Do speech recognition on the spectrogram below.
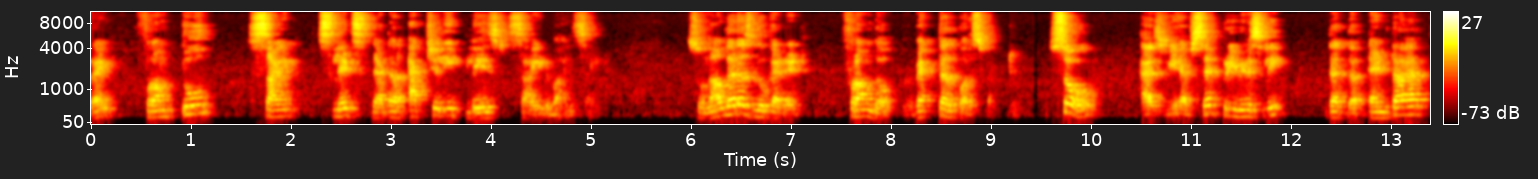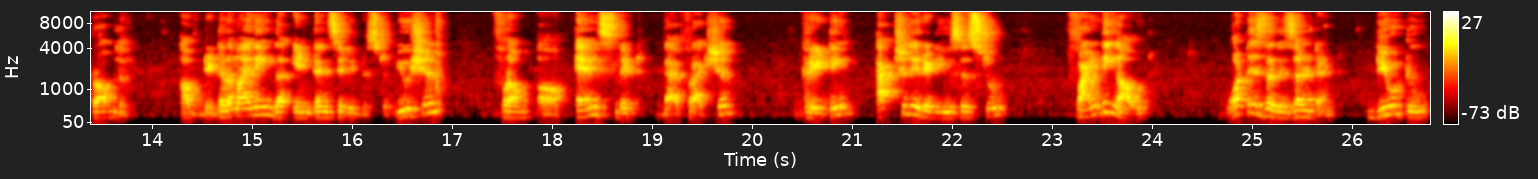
right, from two side slits that are actually placed side by side. So now let us look at it from the vector perspective. So, as we have said previously, that the entire problem of determining the intensity distribution from a n-slit diffraction grating actually reduces to finding out what is the resultant due to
